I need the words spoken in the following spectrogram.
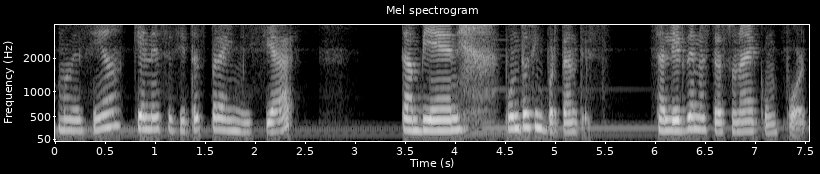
como decía, ¿qué necesitas para iniciar? También puntos importantes. Salir de nuestra zona de confort.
